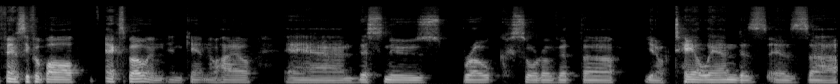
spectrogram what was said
Fantasy Football Expo in, in Canton, Ohio, and this news broke sort of at the you know tail end as as uh,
